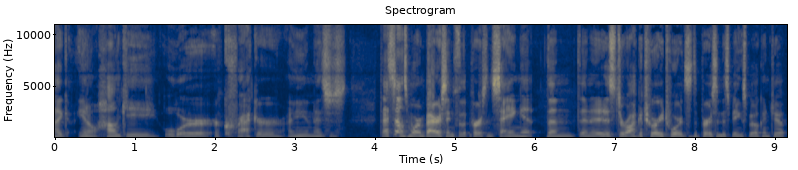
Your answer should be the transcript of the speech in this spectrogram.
like you know honky or or cracker. I mean, it's just that sounds more embarrassing for the person saying it than than it is derogatory towards the person that's being spoken to.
